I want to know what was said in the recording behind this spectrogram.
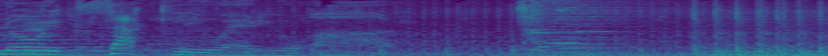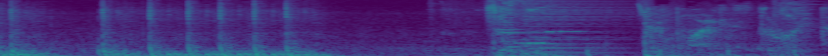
Know exactly where you are. Deploy destroyed.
